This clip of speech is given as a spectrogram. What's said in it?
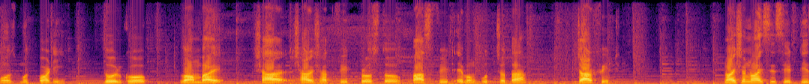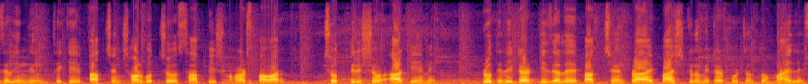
মজবুত বডি দৈর্ঘ্য, লম্বায় সাড়ে সাত ফিট প্রস্থ পাঁচ ফিট এবং উচ্চতা চার ফিট নয়শো নয় সিসির ডিজেল ইঞ্জিন থেকে পাচ্ছেন সর্বোচ্চ ছাব্বিশ হর্স পাওয়ার ছত্রিশশো আরপিএমে প্রতি লিটার ডিজেলে পাচ্ছেন প্রায় বাইশ কিলোমিটার পর্যন্ত মাইলেজ।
